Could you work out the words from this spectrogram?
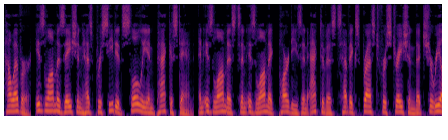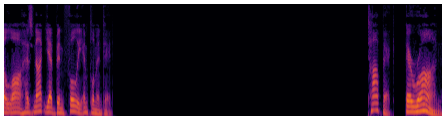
however, Islamization has proceeded slowly in Pakistan, and Islamists and Islamic parties and activists have expressed frustration that Sharia law has not yet been fully implemented. Iran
